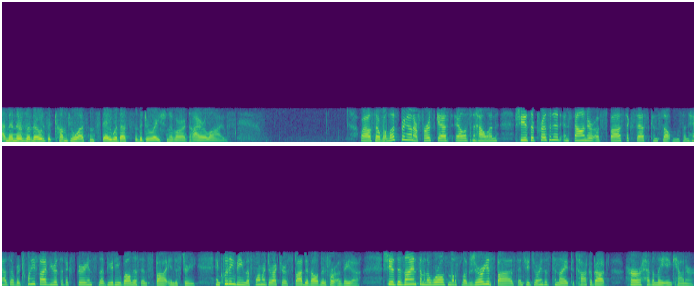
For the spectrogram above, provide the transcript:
And then there's those that come to us and stay with us for the duration of our entire lives. Wow. So, well, let's bring on our first guest, Allison Howland. She is the president and founder of Spa Success Consultants and has over 25 years of experience in the beauty, wellness, and spa industry, including being the former director of spa development for Aveda. She has designed some of the world's most luxurious spas, and she joins us tonight to talk about her heavenly encounter.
